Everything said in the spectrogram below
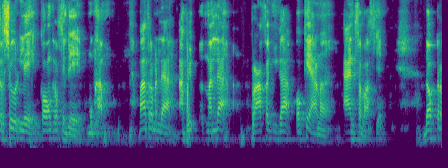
തൃശ്ശൂരിലെ കോൺഗ്രസിന്റെ മുഖം. മാത്രമല്ല അഭി നല്ല പ്രാസംഗിക ഒക്കെയാണ് ആൻ സബാസ്റ്റ്യൻ. ഡോക്ടർ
